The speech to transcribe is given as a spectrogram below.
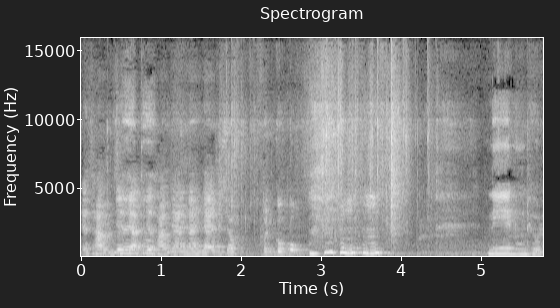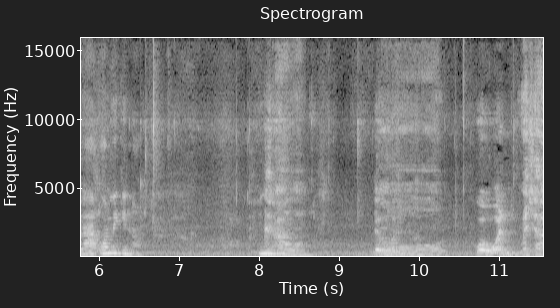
อย่าถามอย่าอย่าอย่าถามยายนะยายไม่ชอบ คนโกหกนี่นูเทลล่าอ้วนไม่กินเหรอไม่เอาเดี๋ยวโอ้อ้วนโหกลัวอ้วนไม่ใช่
